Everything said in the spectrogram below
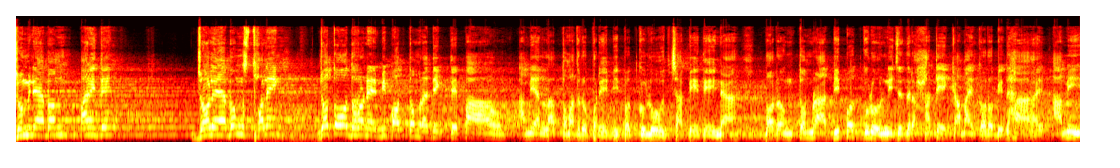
জমিনে এবং পানিতে জলে এবং স্থলে যত ধরনের বিপদ তোমরা দেখতে পাও, আমি আল্লাহ তোমাদের উপরে বিপদগুলো চাপিয়ে দেই না। বরং তোমরা বিপদগুলো নিজেদের হাতে কামাই করো বিধায়, আমি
